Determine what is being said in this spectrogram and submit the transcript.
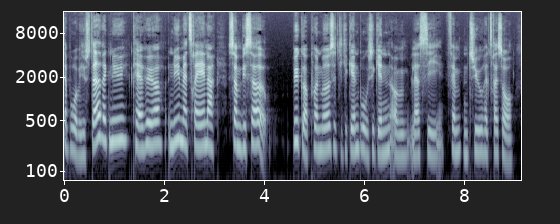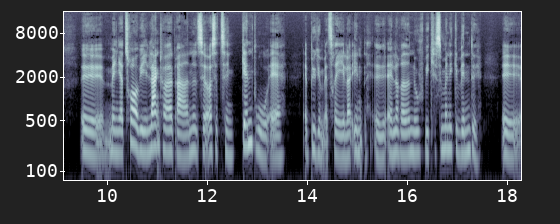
der bruger vi jo stadigvæk nye, kan jeg høre, nye materialer, som vi så bygger på en måde, så de kan genbruges igen om, lad os sige, 15, 20, 50 år. Øh, men jeg tror, vi i langt højere grad er nødt til også at tænke genbrug af, af byggematerialer ind øh, allerede nu. Vi kan simpelthen ikke vente. Øh,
